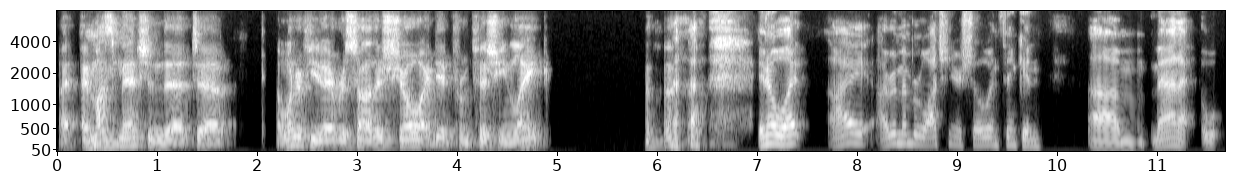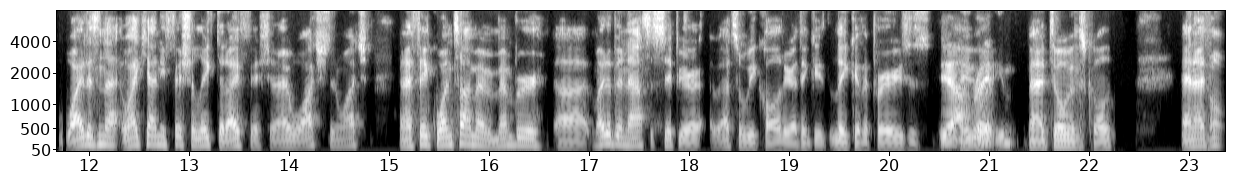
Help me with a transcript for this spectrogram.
I, I mm-hmm. must mention that uh, I wonder if you ever saw the show I did from Fishing Lake. you know what? I I remember watching your show and thinking, um, man, I, why doesn't that? Why can't you fish a lake that I fish? And I watched and watched, and I think one time I remember, uh, it might have been Nassisipi, or that's what we call it here. I think Lake of the Prairies is yeah, right. Manitobans call it. And I thought,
